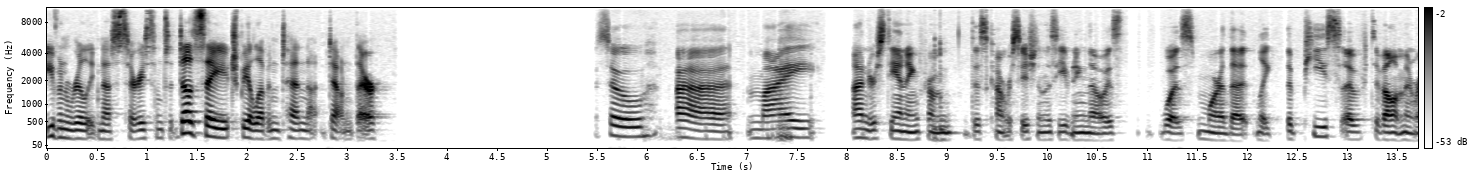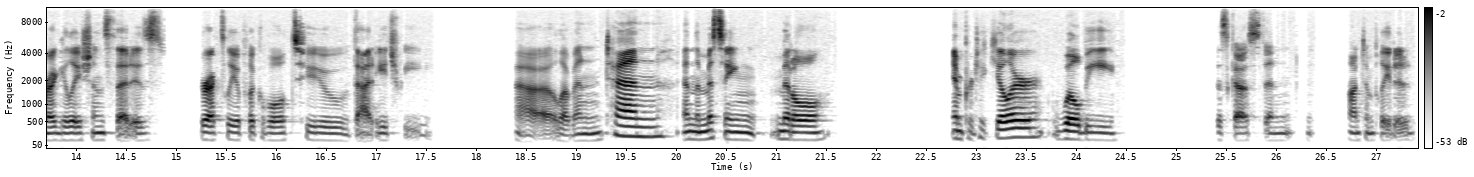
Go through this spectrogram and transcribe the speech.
even really necessary, since it does say HB 1110 down there. So, uh, my understanding from this conversation this evening, though, is, was more that, like, the piece of development regulations that is directly applicable to that HB uh, 1110 and the missing middle in particular will be discussed and contemplated,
